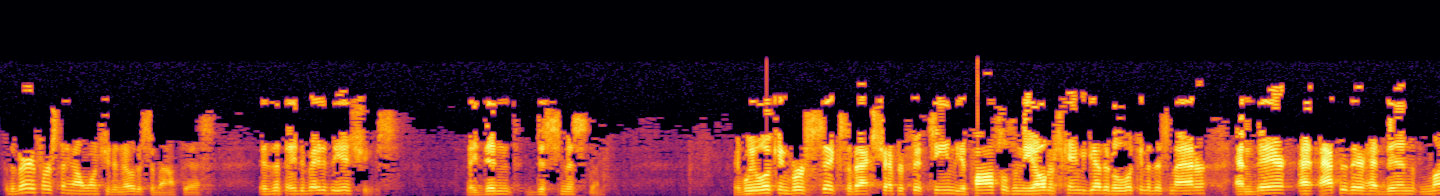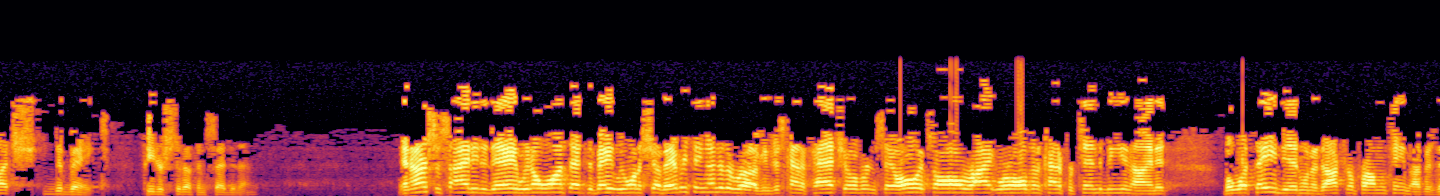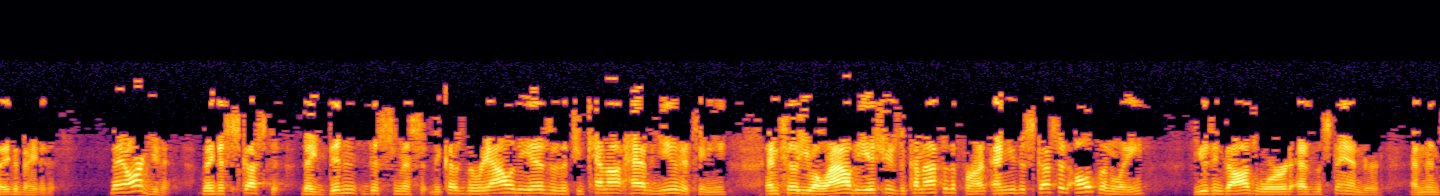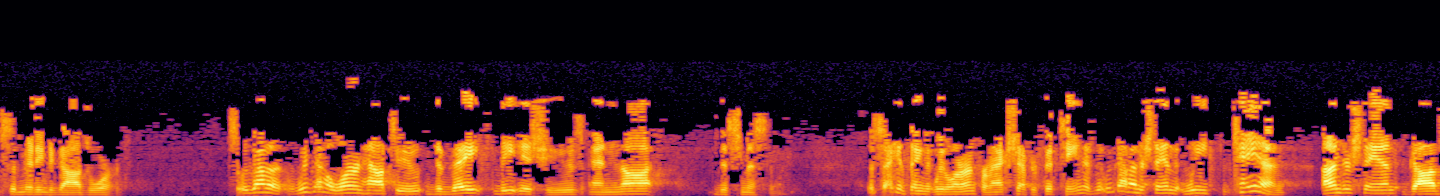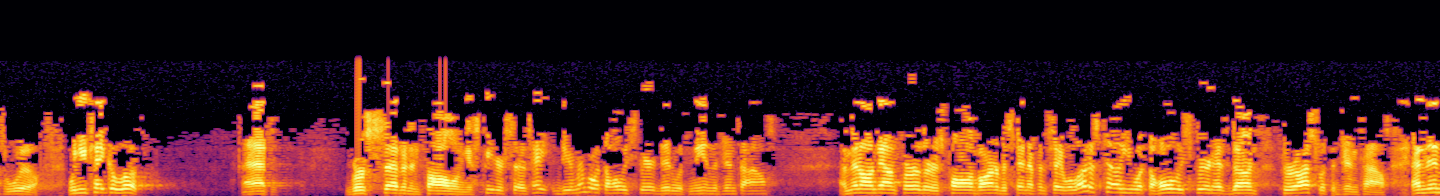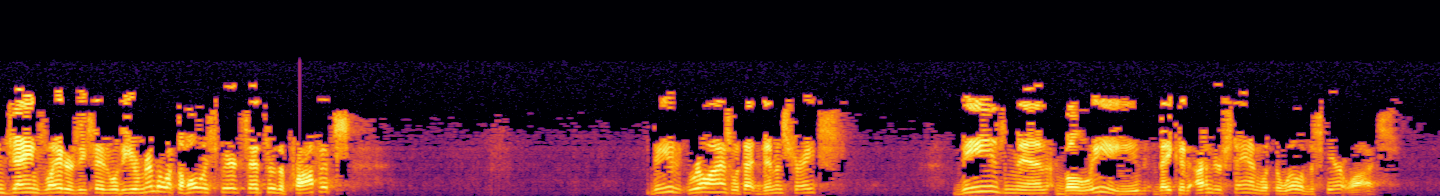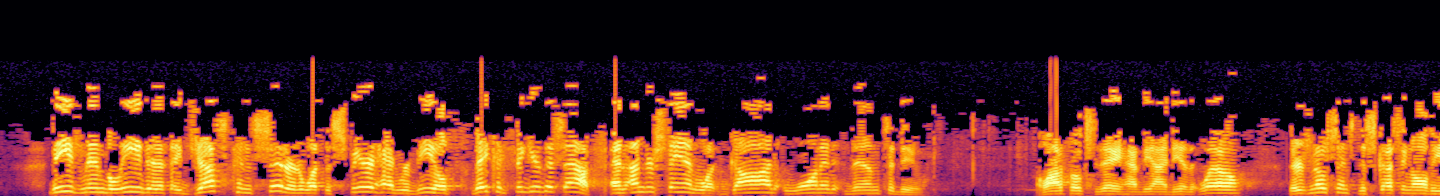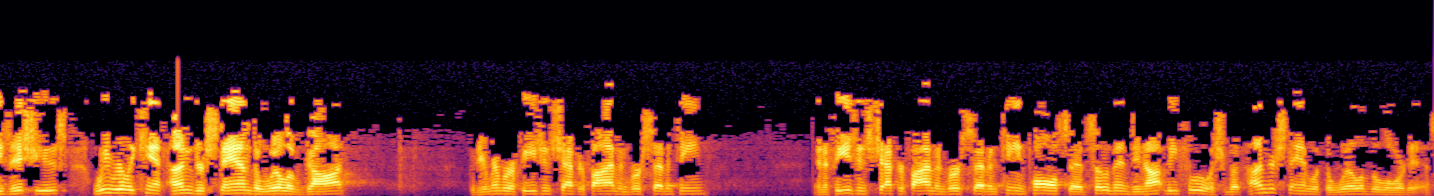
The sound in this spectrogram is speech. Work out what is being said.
But the very first thing I want you to notice about this is that they debated the issues. They didn't dismiss them. If we look in verse 6 of Acts chapter 15, the apostles and the elders came together to look into this matter, and there, after there had been much debate, Peter stood up and said to them, in our society today, we don't want that debate. We want to shove everything under the rug and just kind of patch over and say, oh, it's all right. We're all going to kind of pretend to be united. But what they did when a doctrinal problem came up is they debated it. They argued it. They discussed it. They didn't dismiss it. Because the reality is, is that you cannot have unity until you allow the issues to come out to the front and you discuss it openly using God's Word as the standard and then submitting to God's Word. So we've got to, we've got to learn how to debate the issues and not dismiss them. The second thing that we learn from Acts chapter 15 is that we've got to understand that we can understand God's will. When you take a look at verse 7 and following, as Peter says, Hey, do you remember what the Holy Spirit did with me and the Gentiles? And then on down further, as Paul and Barnabas stand up and say, Well, let us tell you what the Holy Spirit has done through us with the Gentiles. And then James later, as he says, Well, do you remember what the Holy Spirit said through the prophets? Do you realize what that demonstrates? These men believed they could understand what the will of the Spirit was. These men believed that if they just considered what the Spirit had revealed, they could figure this out and understand what God wanted them to do. A lot of folks today have the idea that, well, there's no sense discussing all these issues. We really can't understand the will of God. But do you remember Ephesians chapter 5 and verse 17? In Ephesians chapter 5 and verse 17, Paul said, So then do not be foolish, but understand what the will of the Lord is.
